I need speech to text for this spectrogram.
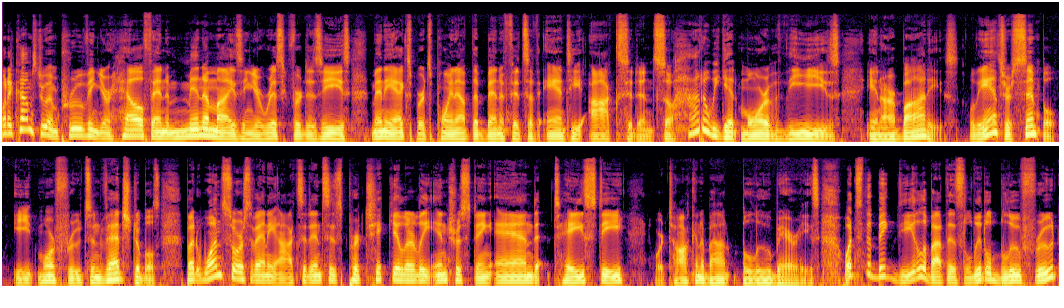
When it comes to improving your health and minimizing your risk for disease, many experts point out the benefits of antioxidants. So, how do we get more of these in our bodies? Well, the answer is simple eat more fruits and vegetables. But one source of antioxidants is particularly interesting and tasty. We're talking about blueberries. What's the big deal about this little blue fruit?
